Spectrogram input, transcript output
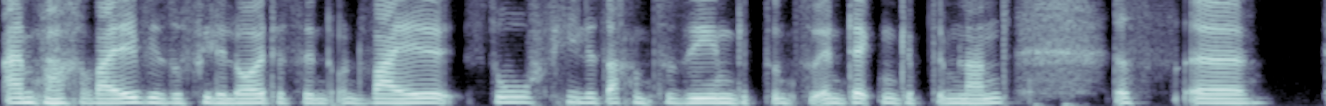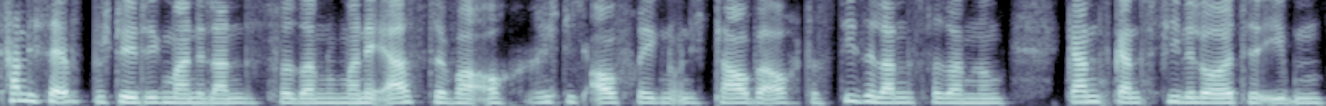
Einfach weil wir so viele Leute sind und weil so viele Sachen zu sehen gibt und zu entdecken gibt im Land. Das äh, kann ich selbst bestätigen, meine Landesversammlung, meine erste war auch richtig aufregend und ich glaube auch, dass diese Landesversammlung ganz, ganz viele Leute eben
